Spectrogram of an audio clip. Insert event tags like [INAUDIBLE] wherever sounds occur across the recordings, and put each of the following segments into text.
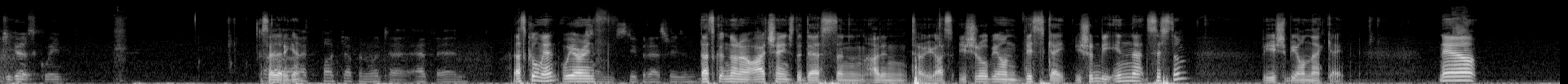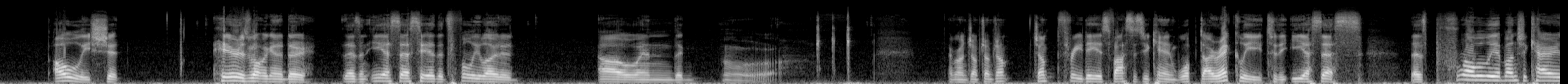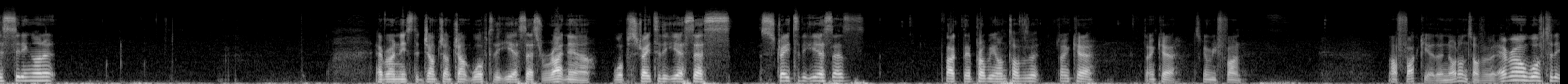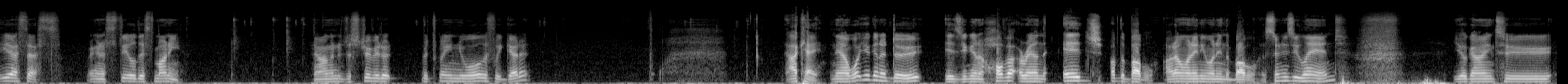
Did you go Squid? Say that Uh, again. I fucked up and went to FN. That's cool, man. We are in. some stupid ass reason. That's good. No, no, I changed the desks and I didn't tell you guys. You should all be on this gate. You shouldn't be in that system, but you should be on that gate. Now, holy shit. Here is what we're going to do. There's an ESS here that's fully loaded. Oh, and the. Oh. Everyone jump, jump, jump. Jump 3D as fast as you can. Warp directly to the ESS. There's probably a bunch of carriers sitting on it. Everyone needs to jump, jump, jump, warp to the ESS right now. Warp straight to the ESS. Straight to the ESS. Fuck, they're probably on top of it. Don't care. Don't care. It's gonna be fun. Oh, fuck yeah, they're not on top of it. Everyone warp to the ESS. We're gonna steal this money. Now I'm gonna distribute it between you all if we get it. Okay, now what you're gonna do is you're gonna hover around the edge of the bubble. I don't want anyone in the bubble. As soon as you land, you're going to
